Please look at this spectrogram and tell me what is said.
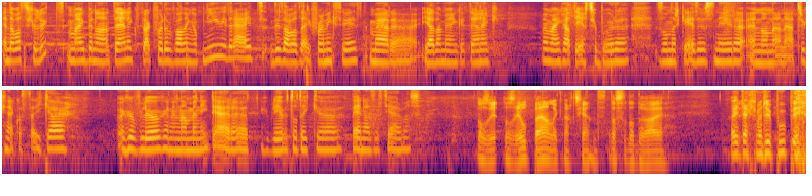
En dat was gelukt, maar ik ben dan uiteindelijk vlak voor de bevalling opnieuw gedraaid. Dus dat was eigenlijk voor niks geweest. Maar eh, ja, dan ben ik uiteindelijk met mijn gat eerst geboren, zonder keizersnede. En dan daarna terug naar Costa Rica gevlogen. En dan ben ik daar eh, gebleven tot ik bijna zes jaar was. Dat, is, dat is heel pijnlijk naar het schijnt, dat ze dat draaien. Ah, ik dacht met uw poep. ja, dat,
